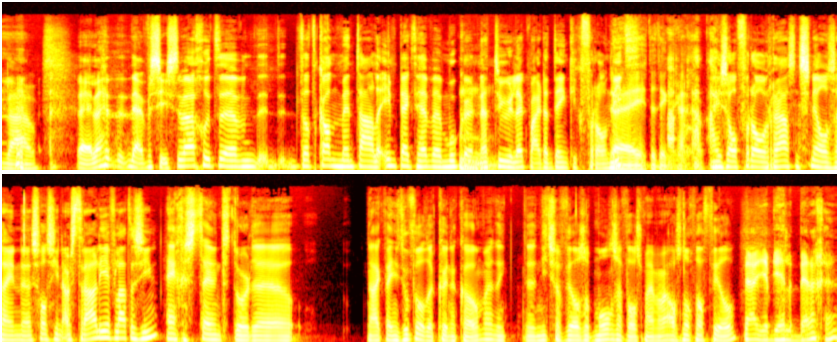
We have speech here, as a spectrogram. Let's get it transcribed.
Nou, nee, nee, precies. Maar goed, ehm, dat kan mentale impact hebben, Moeke, Mm. natuurlijk. Maar dat denk ik vooral niet. Nee, dat denk ik Ah, eigenlijk ook. hij zal vooral razendsnel zijn, eh, zoals hij in Australië heeft laten zien. En gesteund door de, nou ik weet niet hoeveel er kunnen komen. Niet, eh, niet zoveel als op Monza volgens mij, maar alsnog wel veel. Ja, je hebt die hele berg, hè?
